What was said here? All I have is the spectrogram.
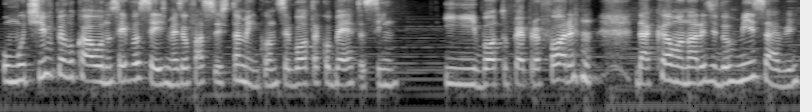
o motivo pelo qual, eu não sei vocês, mas eu faço isso também, quando você bota a coberta assim e bota o pé para fora da cama na hora de dormir, sabe?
